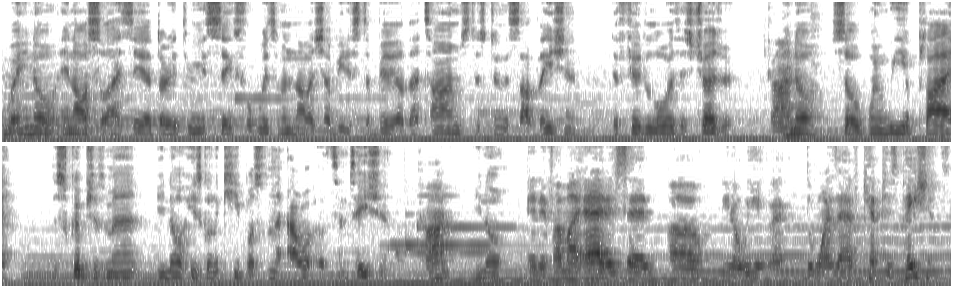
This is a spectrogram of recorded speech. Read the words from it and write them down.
Well, you know, and also Isaiah 33 and 6, for wisdom and knowledge shall be the stability of thy times, the strength of salvation, to fear of the Lord is his treasure. You know, so when we apply the scriptures, man, you know, he's going to keep us from the hour of temptation. Con. You know, And if I might add, it said, uh, you know, we uh, the ones that have kept His patience.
